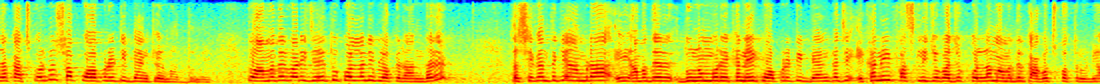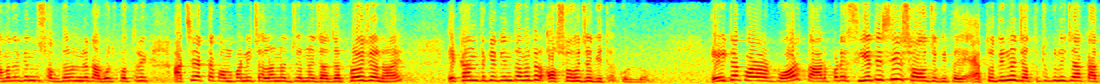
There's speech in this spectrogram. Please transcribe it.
যা কাজ করবেন, সব কোঅপারেটিভ ব্যাংকের মাধ্যমে। তো আমাদের বাড়ি যেহেতু কল্যাণী ব্লকের আন্ডারে তো সেখান থেকে আমরা এই আমাদের দু নম্বর এখানে এই কোঅপারেটিভ ব্যাংক আছে, এখানেই ফার্স্টলি যোগাযোগ করলাম আমাদের কাগজপত্র নিয়ে। আমাদের কিন্তু সব ধরনের কাগজপত্রই আছে, একটা কোম্পানি চালানোর জন্য যা যা প্রয়োজন হয়, এখান থেকে কিন্তু আমাদের অসহযোগিতা করল। এইটা করার পর তারপরে সিএডিসির সহযোগিতায় এতদিনে যতটুকুনি যা কাজ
